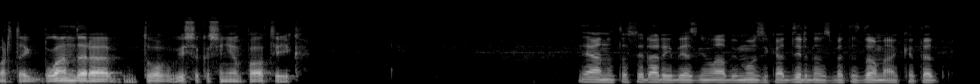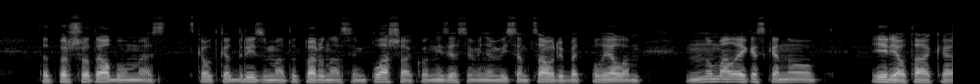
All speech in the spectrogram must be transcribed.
var teikt, blenderē to visu, kas viņiem patīk. Jā, nu tas ir arī diezgan labi mūzikā dzirdams, bet es domāju, ka tad, tad par šo albumu mēs kaut kad drīzumā parunāsim plašāk un iziesim viņam visam cauri, bet pa lielam, nu, man liekas, ka, nu, ir jau tā, ka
